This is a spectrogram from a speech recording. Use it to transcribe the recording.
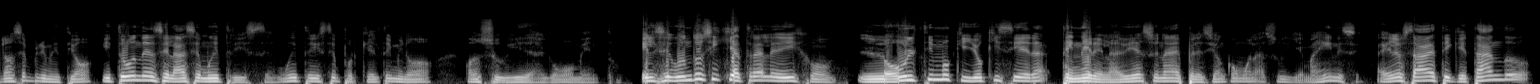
no se permitió y tuvo un desenlace muy triste, muy triste porque él terminó con su vida en algún momento. El segundo psiquiatra le dijo, lo último que yo quisiera tener en la vida es una depresión como la suya, imagínese. Ahí lo estaba etiquetando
